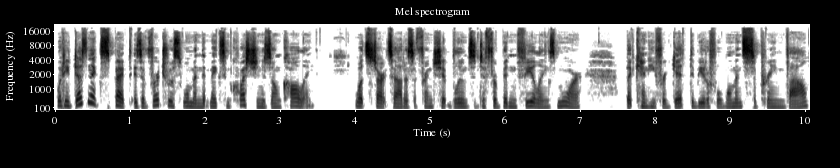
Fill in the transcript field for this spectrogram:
What he doesn't expect is a virtuous woman that makes him question his own calling. What starts out as a friendship blooms into forbidden feelings more, but can he forget the beautiful woman's supreme vow?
